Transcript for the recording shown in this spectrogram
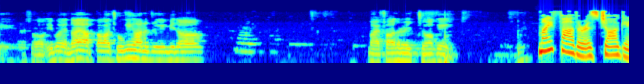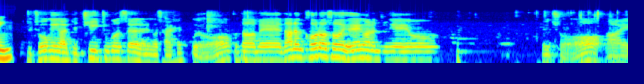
예, 그래서 이번에 나의 아빠가 조깅하는 중입니다. My father is jogging. My father is jogging. 조깅 할 때 G 두 번 써야 되는 거 잘 했고요. 그 다음에 나는 걸어서 여행하는 중이에요. 그렇죠. I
